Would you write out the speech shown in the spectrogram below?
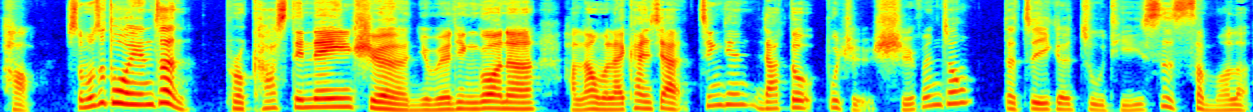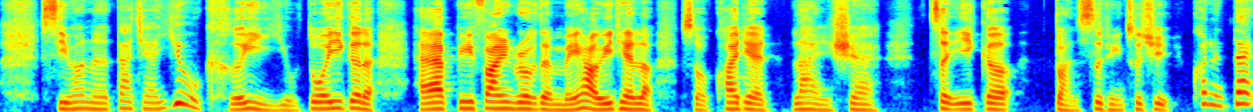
好，什么是拖延症？Procrastination 有没有听过呢？好，那我们来看一下，今天大都不止十分钟。的这一个主题是什么了？希望呢，大家又可以有多一个的 Happy Fun Growth 的美好一天了。所以快点 Like Share 这一个短视频出去，快点带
